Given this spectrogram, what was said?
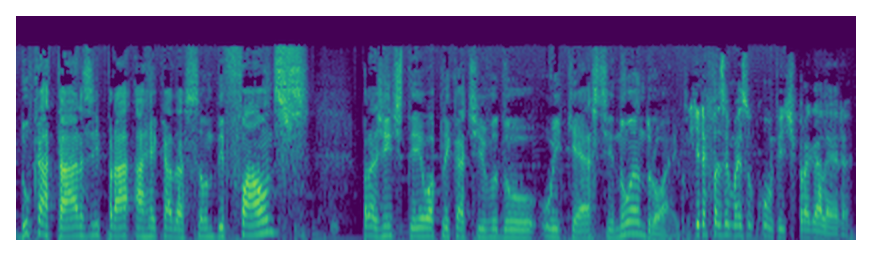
do Catarse para arrecadação de funds para a gente ter o aplicativo do WeCast no Android. Eu queria fazer mais um convite para a galera.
